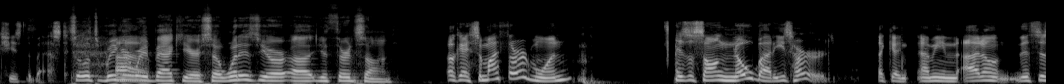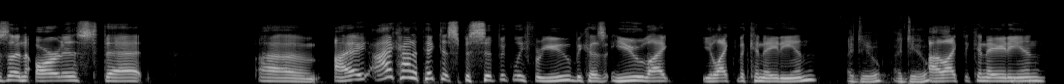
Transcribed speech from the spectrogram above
she's the best. So let's wing our Uh, way back here. So, what is your uh, your third song? Okay, so my third one is a song nobody's heard. Like, a- I mean, I don't. This is an artist that um, I I kind of picked it specifically for you because you like you like the Canadian. I do, I do. I like the Canadian.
